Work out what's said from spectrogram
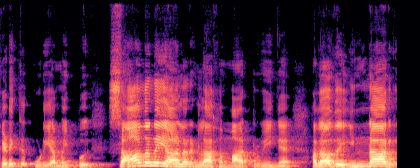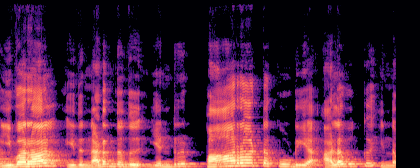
கிடைக்கக்கூடிய அமைப்பு சாதனையாளர்களாக மாற்றுவீங்க. அதாவது இன்னார் இவரால் இது நடந்தது என்று பாராட்டக்கூடிய அளவுக்கு இந்த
